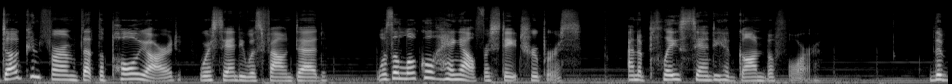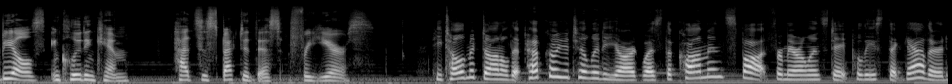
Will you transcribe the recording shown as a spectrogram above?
Doug confirmed that the pole yard, where Sandy was found dead, was a local hangout for state troopers and a place Sandy had gone before. The Beals, including Kim, had suspected this for years. He told McDonald that Pepco Utility Yard was the common spot for Maryland State Police that gathered,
